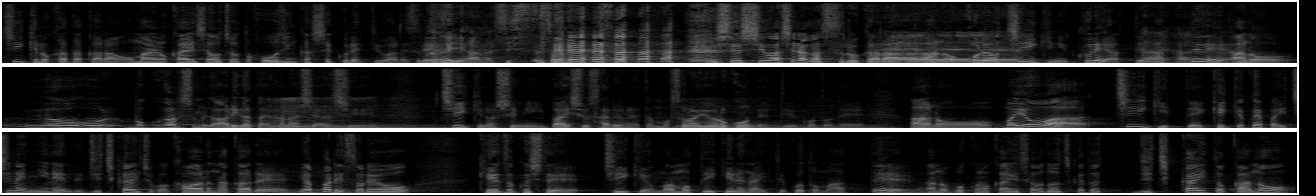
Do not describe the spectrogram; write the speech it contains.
地域の方からお前の会社をちょっと法人化してくれって言われて。すごい話ですね 出資わしらがするから、へー。あのこれを地域にくれやってなって、はいはいはいあのおお僕からしてみるとありがたい話やし地域の主に買収されるんやったらもうそれは喜んでっていうことであの、まあ、要は地域って結局やっぱ1年2年で自治会長が変わる中でやっぱりそれを継続して地域を守っていけれないということもあって、あの僕の会社はどっちかというと自治会とかの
